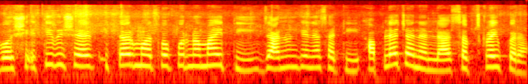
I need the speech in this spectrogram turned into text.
व शेतीविषयक इतर महत्त्वपूर्ण माहिती जाणून घेण्यासाठी आपल्या चॅनलला सबस्क्राईब करा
